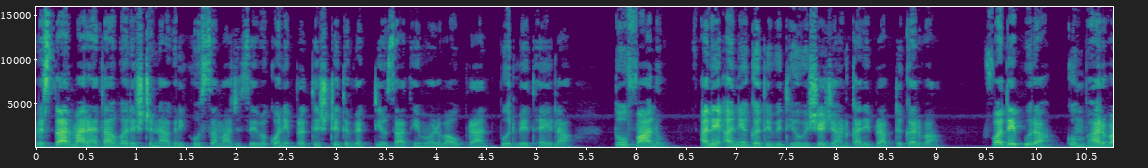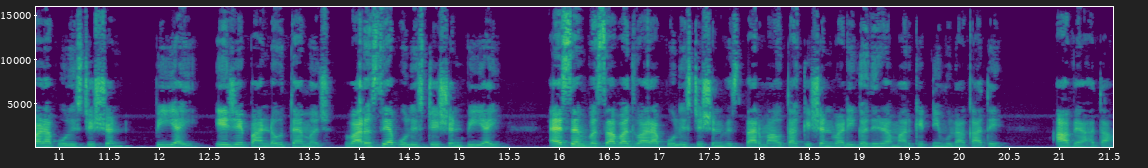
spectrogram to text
વિસ્તારમાં રહેતા વરિષ્ઠ નાગરિકો સમાજસેવકો અને પ્રતિષ્ઠિત વ્યક્તિઓ સાથે મળવા ઉપરાંત પૂર્વે થયેલા તોફાનો અને અન્ય ગતિવિધિઓ વિશે જાણકારી પ્રાપ્ત કરવા Fatepura Kumbharwada police station PI A J Pandav તેમજ Varasiya police station PI S M Vasava દ્વારા પોલીસ સ્ટેશન વિસ્તારમાં આવતા કિશનવાડી ગધેડા માર્કેટની મુલાકાતે આવ્યા હતા.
